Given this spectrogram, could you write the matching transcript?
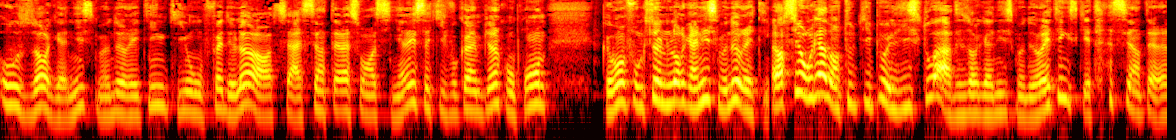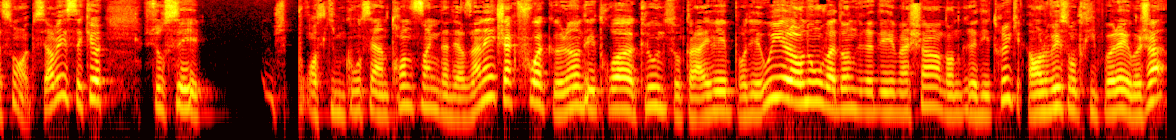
aux organismes rating qui ont fait de l'heure. C'est assez intéressant à signaler, c'est qu'il faut quand même bien comprendre comment fonctionne l'organisme de rating. Alors si on regarde un tout petit peu l'histoire des organismes de rating, ce qui est assez intéressant à observer, c'est que sur ces en ce qui me concerne, 35 dernières années, chaque fois que l'un des trois clowns sont arrivés pour dire oui, alors nous, on va downgrader machin, downgrader des trucs, enlever son tripolet ou machin,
